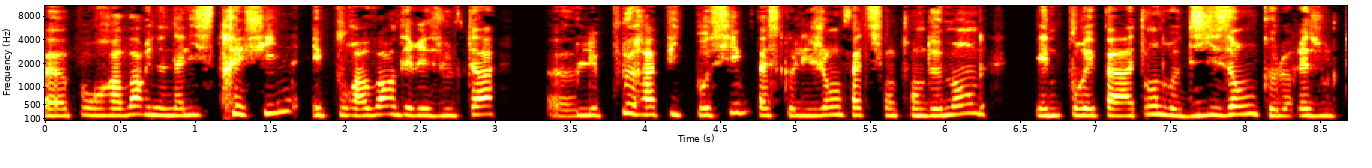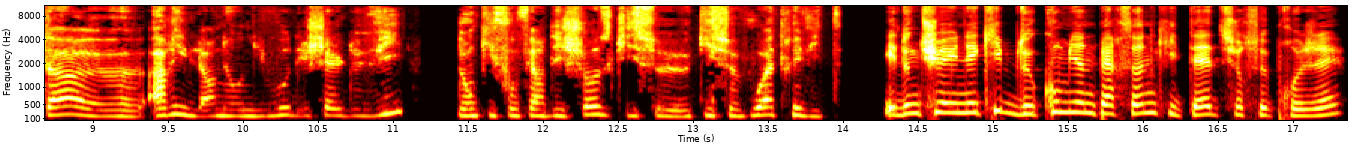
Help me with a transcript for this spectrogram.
euh, pour avoir une analyse très fine et pour avoir des résultats euh, les plus rapides possibles parce que les gens en fait sont en demande et ne pourraient pas attendre dix ans que le résultat arrive. Là, on est au niveau d'échelle de vie, donc il faut faire des choses qui se, qui se voient très vite. Et donc, tu as une équipe de combien de personnes qui t'aident sur ce projet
